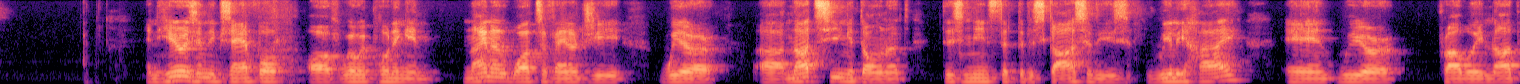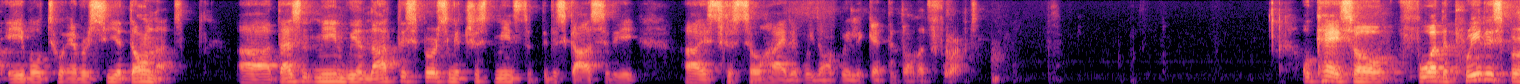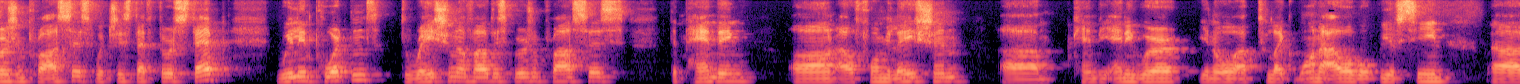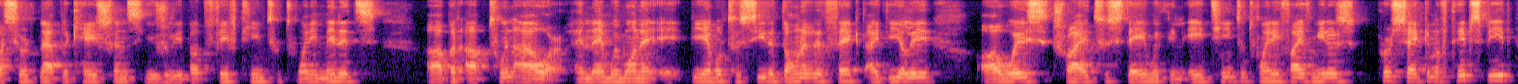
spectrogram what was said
And here is an example of where we're putting in 900 watts of energy. We're uh, not seeing a donut. This means that the viscosity is really high and we are probably not able to ever see a donut. Uh, doesn't mean we are not dispersing. It just means that the viscosity uh, is just so high that we don't really get the donut formed. Okay, so for the pre-dispersion process, which is that first step, really important, duration of our dispersion process, depending on our formulation, um, can be anywhere, you know, up to like one hour. What we have seen, uh, certain applications, usually about 15 to 20 minutes, uh, but up to an hour. And then we want to eh, be able to see the donut effect. Ideally, always try to stay within 18 to 25 meters per second of tip speed.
